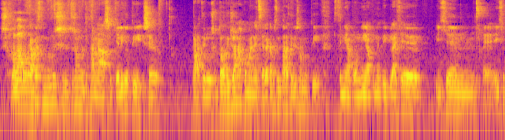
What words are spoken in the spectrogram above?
σχόλιο. Χαλαρό. Κάποια στιγμή νομίζω συζητούσαμε με τον Θανάση και έλεγε ότι σε παρατηρούσαμε. Τώρα δεν ξέρω αν ακόμα είναι έτσι, αλλά κάποια στιγμή παρατηρήσαμε ότι στην Ιαπωνία που είναι δίπλα είχε, είχε, ε, είχε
